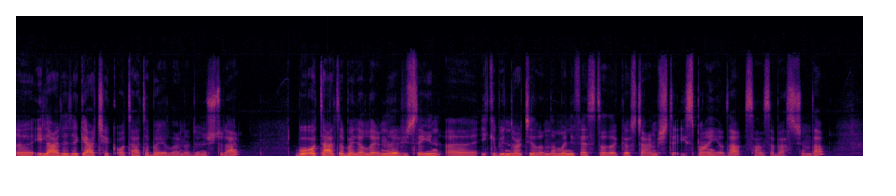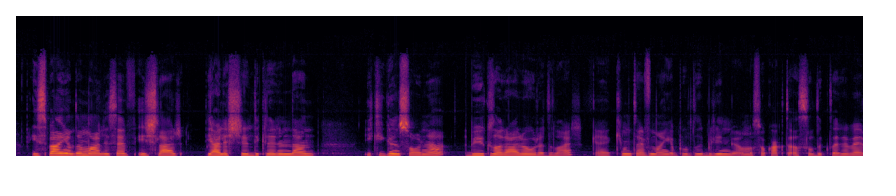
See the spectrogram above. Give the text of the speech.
e, ileride de gerçek otel tabelalarına dönüştüler. Bu otel tabelalarını Hüseyin e, 2004 yılında Manifesto'da göstermişti İspanya'da, San Sebastian'da. İspanya'da maalesef işler yerleştirildiklerinden iki gün sonra büyük zarara uğradılar. E, kimin tarafından yapıldığı bilinmiyor ama sokakta asıldıkları ve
